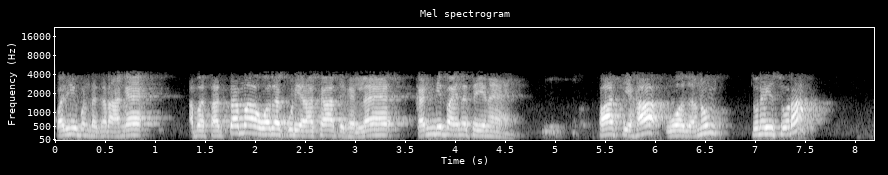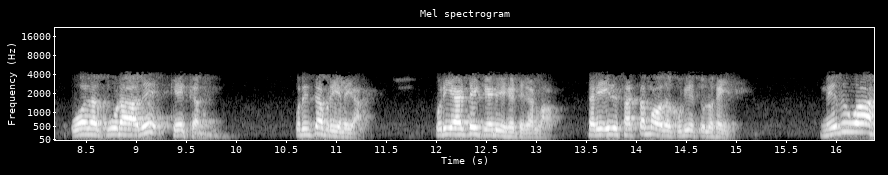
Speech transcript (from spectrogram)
பதிவு பண்றாங்க அப்ப சத்தமா ஓதக்கூடிய ரகாத்துகள்ல கண்டிப்பா என்ன செய்யணும்? பாத்தியா ஓதணும். துணை சுரா ஓதக்கூடாது கேட்கணும். புரிஞ்சா அப்படி இல்லையா புரியாட்டி கேள்வி கேட்டுக்கலாம் சரி இது சத்தமா ஓதக்கூடிய தொழுகை. மெதுவாக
